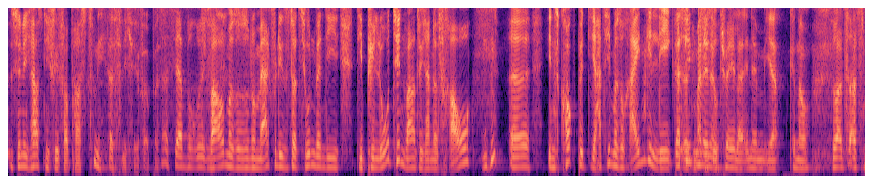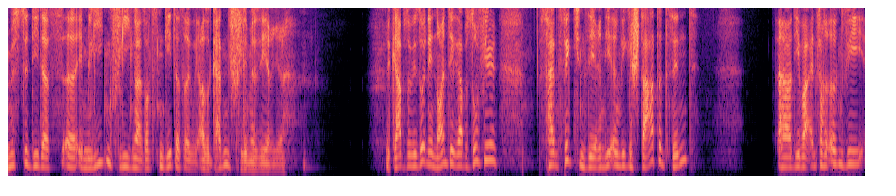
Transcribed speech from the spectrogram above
Ist ja nicht, hast nicht viel verpasst. Nee, hast nicht viel verpasst. Das ist ja beruhigend. Es war auch immer so, so eine merkwürdige Situation, wenn die, die Pilotin, war natürlich eine Frau, äh, ins Cockpit, die hat sich immer so reingelegt. Das sieht man in dem Trailer, in dem, ja, genau. so, so als, als müsste die das äh, im Liegen fliegen, ansonsten geht das irgendwie. Also ganz schlimme Serie. Es gab sowieso in den 90er gab es so viel Science-Fiction-Serien, die irgendwie gestartet sind, äh, die aber einfach irgendwie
